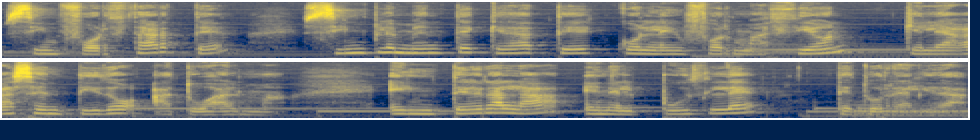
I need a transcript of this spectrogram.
sin forzarte, simplemente quédate con la información que le haga sentido a tu alma e intégrala en el puzzle de tu realidad.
